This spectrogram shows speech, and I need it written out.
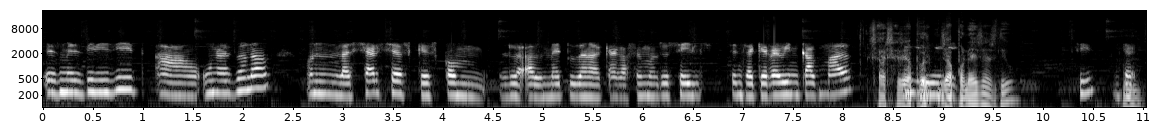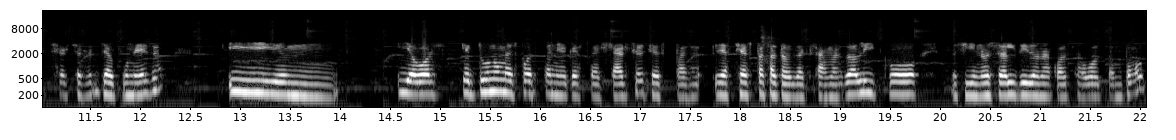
és més dirigit a una zona on les xarxes, que és com el mètode en el que agafem els ocells sense que rebin cap mal, xarxa japo I- japonesa es diu? sí, Mm. xarxa japonesa, i, mm, i llavors que tu només pots tenir aquestes xarxes si has, pas, si has passat els exàmens de l'ICO, o sigui, no se'ls dona qualsevol tampoc.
